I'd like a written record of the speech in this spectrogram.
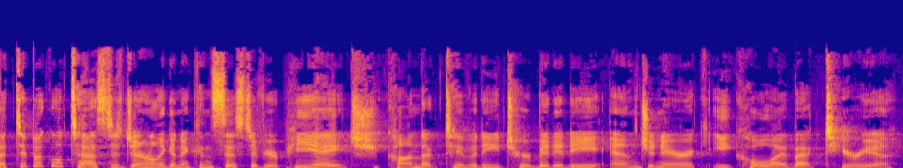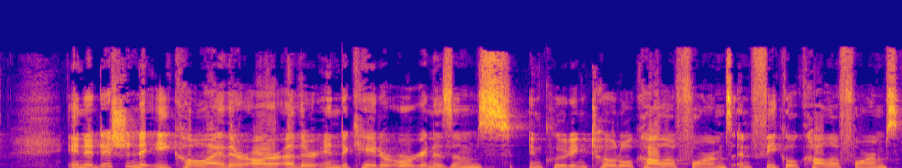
A typical test is generally going to consist of your pH, conductivity, turbidity, and generic E. coli bacteria. In addition to E. coli, there are other indicator organisms, including total coliforms and fecal coliforms.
